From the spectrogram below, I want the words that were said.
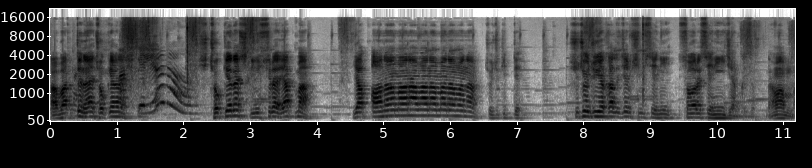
Abarttın ha çok Bak yanaştın. geliyorum. Şş, Çok yanaştın Yusra yapma. Yap anam anam anam anam anam. Çocuk gitti. Şu çocuğu yakalayacağım şimdi seni sonra seni yiyeceğim kızım. Tamam mı?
